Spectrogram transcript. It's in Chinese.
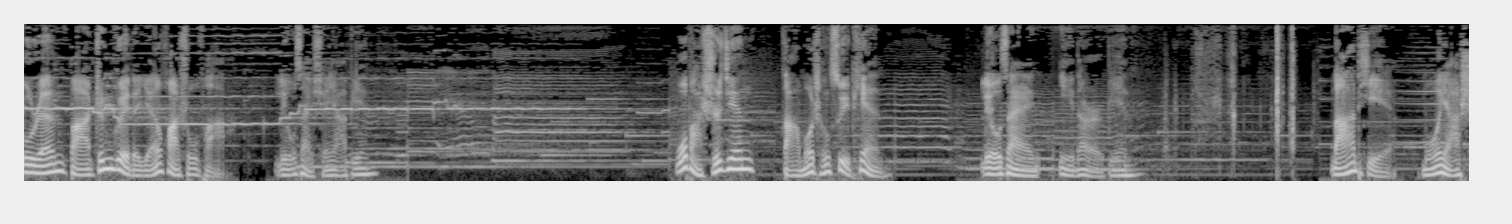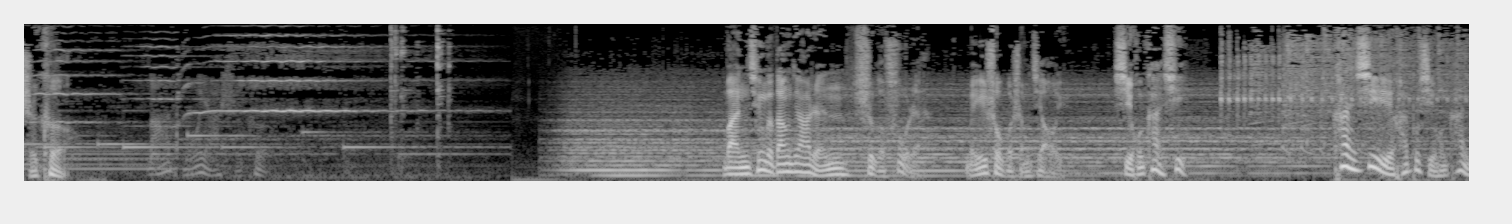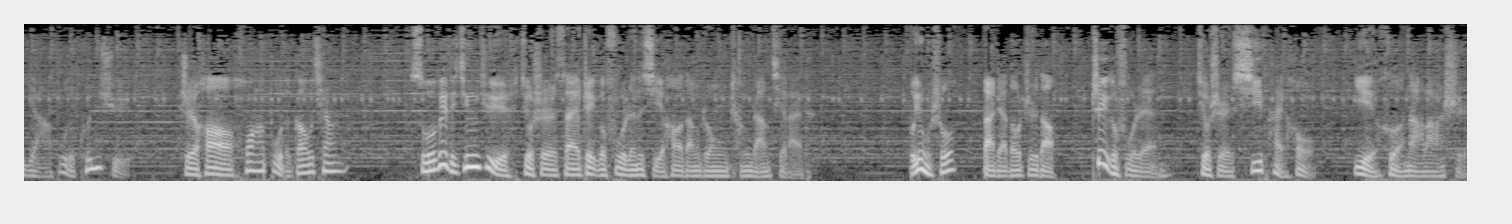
古人把珍贵的岩画书法留在悬崖边，我把时间打磨成碎片，留在你的耳边。拿铁磨牙时刻。晚清的当家人是个妇人，没受过什么教育，喜欢看戏。看戏还不喜欢看雅步的昆曲，只好花布的高腔。所谓的京剧，就是在这个妇人的喜好当中成长起来的。不用说，大家都知道，这个妇人就是西太后叶赫那拉氏。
